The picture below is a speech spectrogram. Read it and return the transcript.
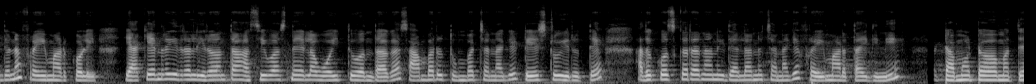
ಇದನ್ನು ಫ್ರೈ ಮಾಡ್ಕೊಳ್ಳಿ. ಯಾಕೆಂದರೆ ಇದರಲ್ಲಿ ಇರೋವಂಥ ಹಸಿ ವಾಸನೆ ಎಲ್ಲ ಹೋಯ್ತು ಅಂದಾಗ ಸಾಂಬಾರು ತುಂಬ ಚೆನ್ನಾಗಿ ಟೇಸ್ಟು ಇರುತ್ತೆ. ಅದಕ್ಕೋಸ್ಕರ ನಾನು ಇದೆಲ್ಲನೂ ಚೆನ್ನಾಗಿ ಫ್ರೈ ಮಾಡ್ತಾ ಇದ್ದೀನಿ. ಟೊಮೊಟೊ ಮತ್ತು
